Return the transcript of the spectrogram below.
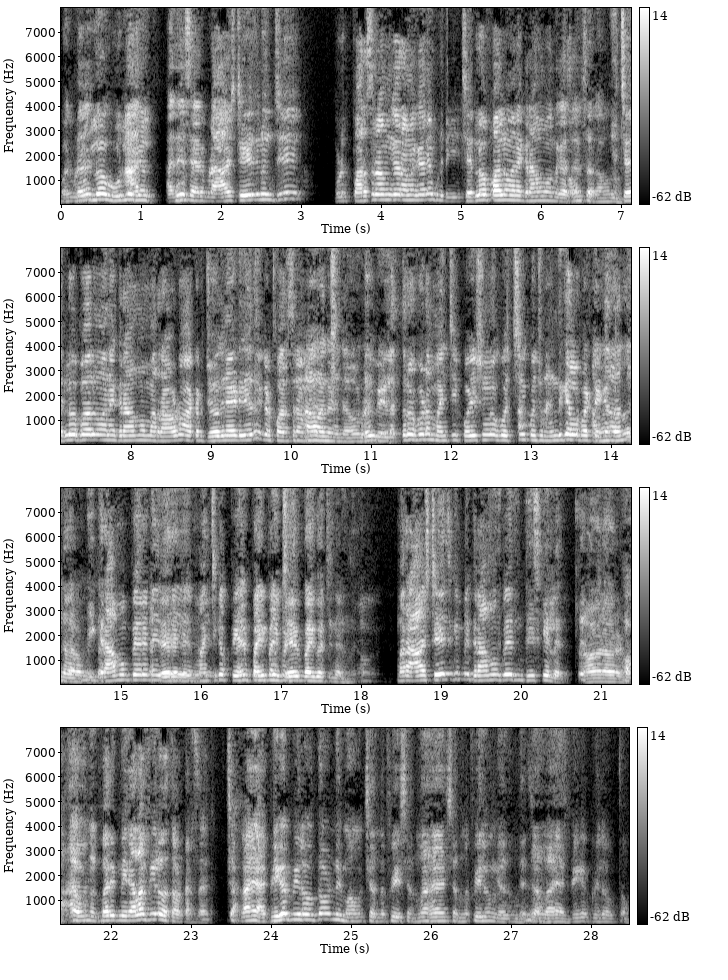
ఇప్పుడు ఊర్లో ఆ- అదే సార్ ఇప్పుడు ఆ స్టేజ్ నుంచి ఇప్పుడు పరశురామ్ గారు అనగానే ఇప్పుడు ఈ చెర్లోపాలెం అనే గ్రామం ఉంది కదా సార్. ఈ చెర్లోపాలెం అనే గ్రామం మరి రావడం అక్కడ జోగినాయుడు గారు ఇక్కడ పరశురామ్ ఇప్పుడు వీళ్ళిద్దరూ కూడా మంచి పొజిషన్లోకి వచ్చి కొంచెం ముందుకెళ్ళబట్టే కదా. ఈ గ్రామం పేరు అనేది మంచిగా పేరు పై-. పైకి వచ్చిందండి. మరి ఆ స్టేజ్కి మీ గ్రామం పేరుని అవునండి. మరి మీరు ఎలా ఫీల్ అవుతా ఉంటారు సార్? చాలా హ్యాపీగా ఫీల్ అవుతాం మా చిన్న ఫీ చిన్న చిన్న ఫీలింగ్ కదండి చాలా హ్యాపీగా ఫీల్ అవుతాం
